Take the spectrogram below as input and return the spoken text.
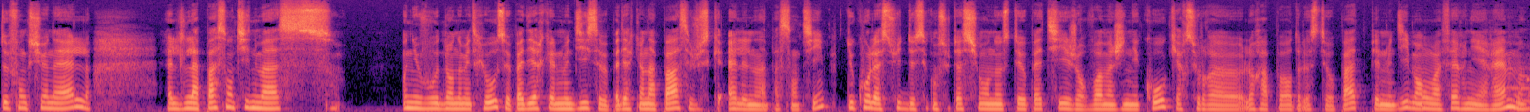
de fonctionnel. Elle n'a pas senti de masse au niveau de l'endométriose. Ça ne veut pas dire qu'elle me dit, ça ne veut pas dire qu'il n'y en a pas, c'est juste qu'elle, elle n'en a pas senti. Du coup, la suite de ces consultations en ostéopathie, je revois ma gynéco qui a le, rapport de l'ostéopathe, puis elle me dit, bon, on va faire une IRM.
